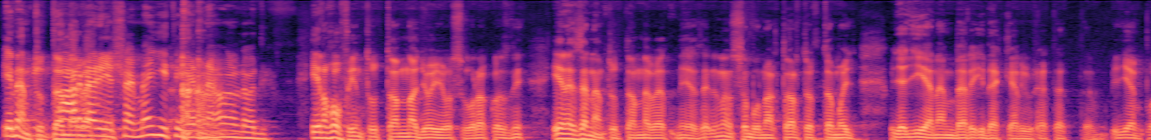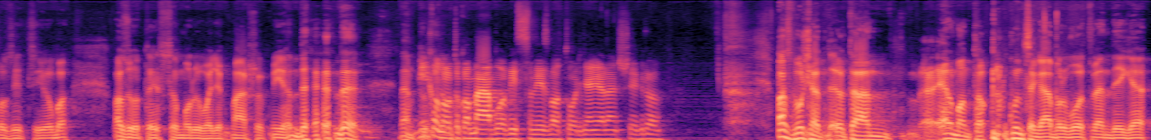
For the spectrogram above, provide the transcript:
Én nem tudtam nevetni. Párverésen mennyit érne, hallod? Én a Hoffin tudtam nagyon jól szórakozni. Én ezzel nem tudtam nevetni. Ezzel. Én nagyon szomorúnak tartottam, hogy, hogy egy ilyen ember ide kerülhetett ilyen pozícióba. Azóta is szomorú vagyok mások miatt, de, de nem Mit gondoltok a mából visszanézve a tornyán jelenségről? Azt bocsánat, talán elmondta, Kunce Gábor volt vendége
